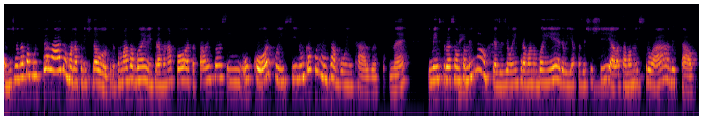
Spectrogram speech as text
a gente andava muito pelada uma na frente da outra, tomava banho, entrava na porta, tal. Então, assim, o corpo em si nunca foi um tabu em casa, né? E menstruação Sim. também não, porque às vezes eu entrava no banheiro, ia fazer xixi, ela estava menstruada e tal.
